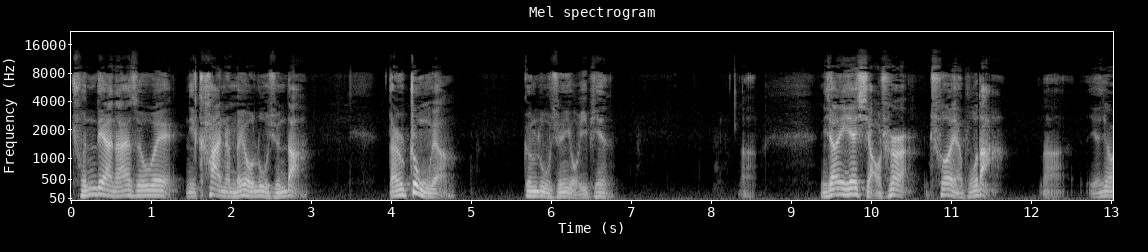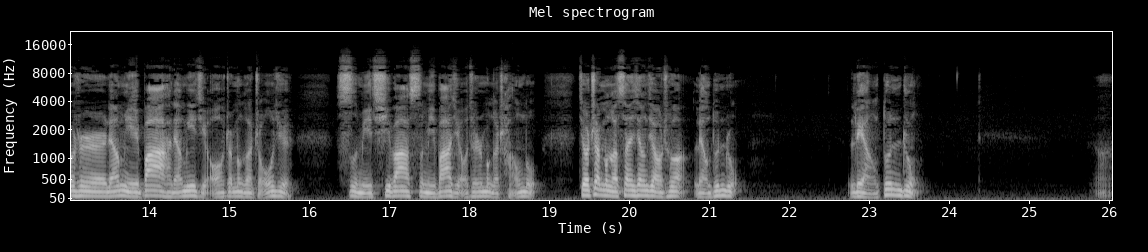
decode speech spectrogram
纯电的 SUV，你看着没有陆巡大，但是重量。跟陆巡有一拼，啊，你像一些小车，车也不大，啊，也就是两米八、两米九这么个轴距，四米七八、四米八九就这么个长度，就这么个三厢轿车，两吨重，两吨重，啊，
